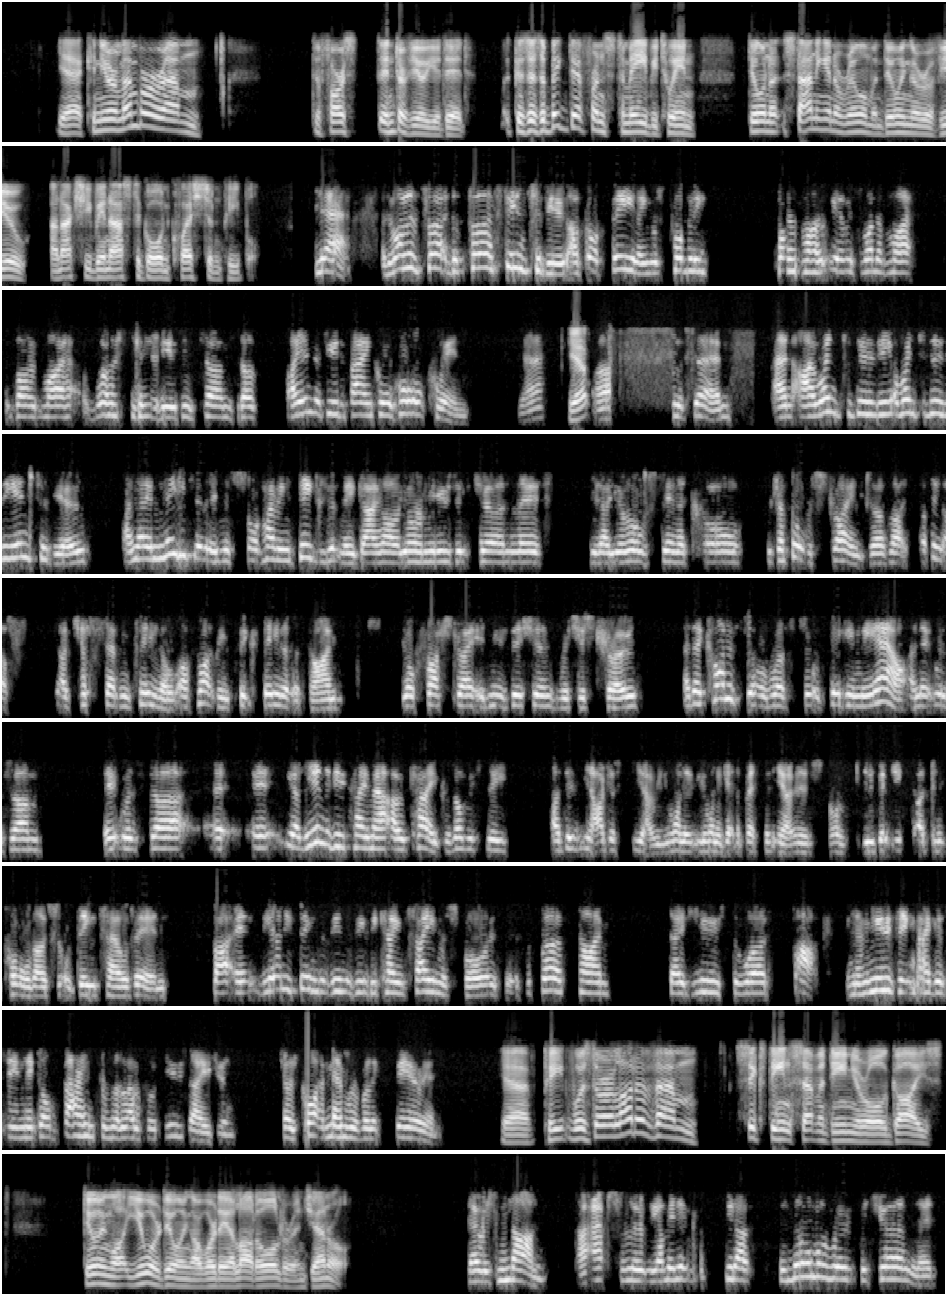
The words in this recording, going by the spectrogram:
Yeah, can you remember um, the first interview you did? Because there's a big difference to me between doing it, standing in a room and doing a review, and actually being asked to go and question people. Yeah, one of the first, the first interview I've got a feeling was probably one of my it was one of my one of my worst interviews in terms of I interviewed a band called Hawkwind. Yeah. Yep. Uh, with them, and I went to do the I went to do the interview, and they immediately were sort of having digs at me, going, "Oh, you're a music journalist. You know, you're all cynical," which I thought was strange. I was like, I think I was, I was just 17, or I might have been 16 at the time you're frustrated musicians, which is true. And they kind of sort of were sort of digging me out, and it was um, it was uh, it, it, you know the interview came out okay because obviously I didn't you know I just you know you want to you want to get the best you know it's, you, you, I didn't put all those sort of details in, but it, the only thing that the interview became famous for is it's the first time they'd used the word fuck in a music magazine. They got banned from the local news agent, so it's quite a memorable experience. Yeah, Pete, was there a lot of um, 16, 17 year old guys doing what you were doing, or were they a lot older in general? There was none. Uh, absolutely. I mean, it, you know, the normal route for journalists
